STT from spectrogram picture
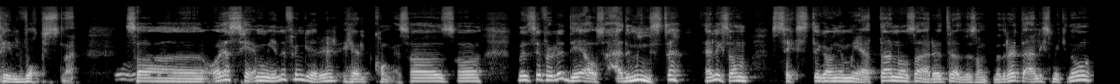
til voksne. Så, og jeg ser mine fungerer helt konge. Så, så, men selvfølgelig, det også er det minste. Det er liksom 60 ganger meteren, og så er det 30 cm høyt. Det er liksom ikke noe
